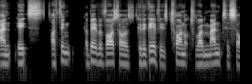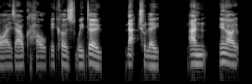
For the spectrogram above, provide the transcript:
And it's, I think, a bit of advice I was going to give is try not to romanticize alcohol because we do naturally. And, you know,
